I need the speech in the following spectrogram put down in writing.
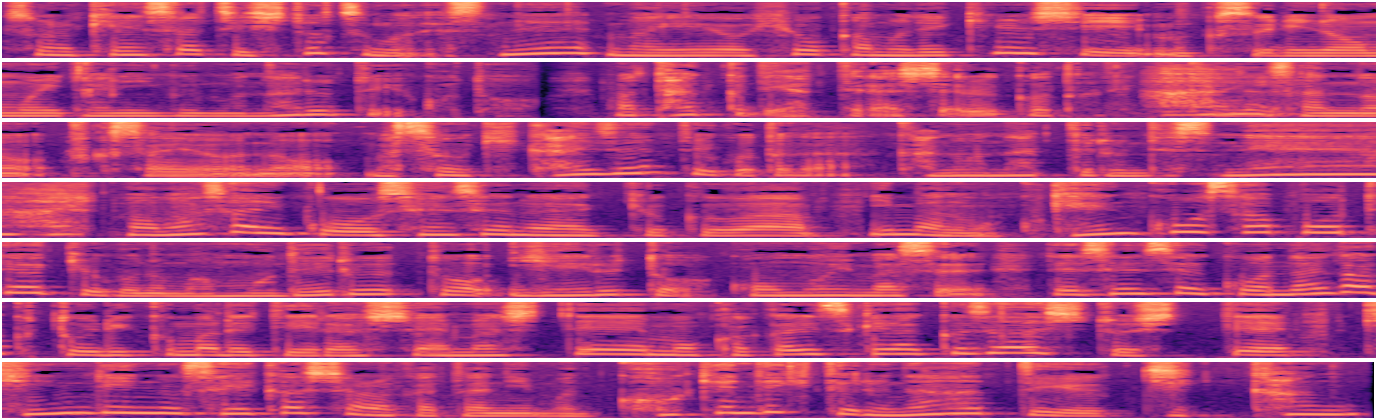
その検査値一つもですね、まあ、栄養評価もできるし、まあ、薬のモニタリングにもなるということ、まあ、タッグでやってらっしゃることで、はい、患者さんの副作用の、まあ、早期改善ということが可能になってるんですね。はい、まあ、まさにこう、先生の薬局は、今の健康サポート薬局のまあモデルと言えると思います。で、先生、こう、長く取り組まれていらっしゃいまして、もう、かかりつけ薬剤師として、近隣の生活者の方にも貢献できてるな、という実感、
